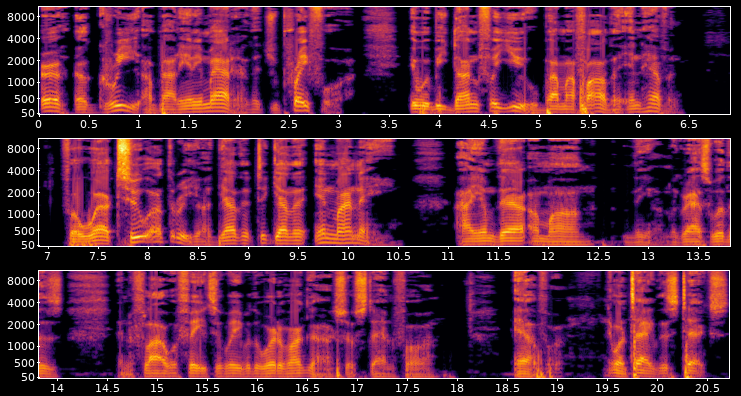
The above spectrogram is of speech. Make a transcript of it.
earth agree about any matter that you pray for, it will be done for you by my Father in heaven. For where two or three are gathered together in my name, I am there among them. The grass withers and the flower fades away, but the word of our God shall stand for ever. I want to tag this text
